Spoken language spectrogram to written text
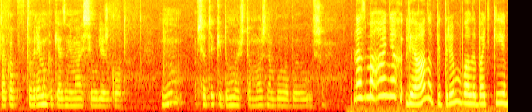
так как в то время, как я занималась всего лишь год. Ну, все-таки думаю, что можно было бы и лучше. На змаганнях Ліану підтримували батьки.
